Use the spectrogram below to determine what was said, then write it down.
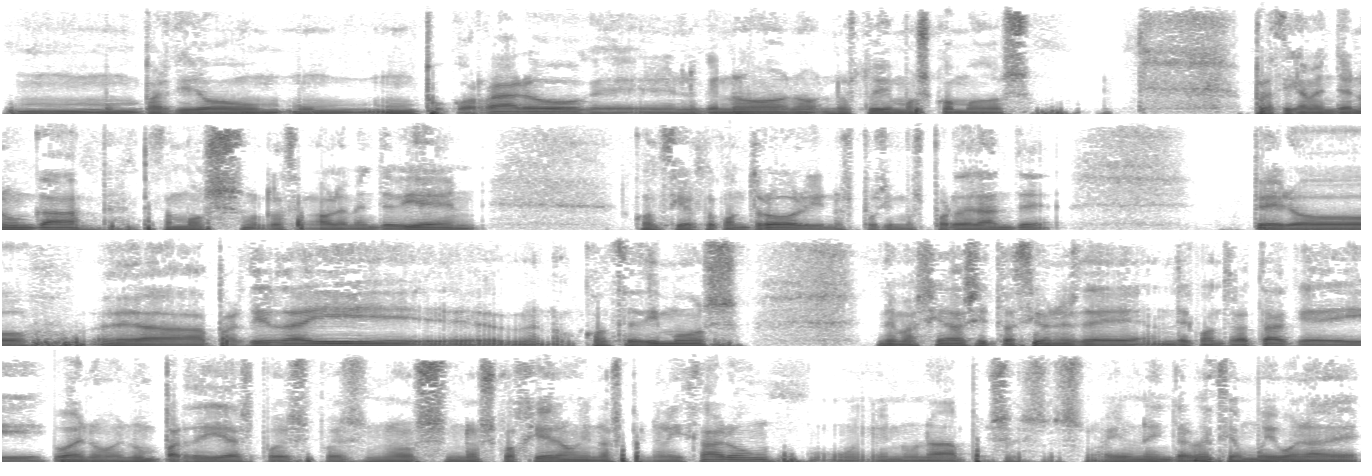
un, partido un, poco raro, en el que no, no, estuvimos cómodos prácticamente nunca. Empezamos razonablemente bien, con cierto control y nos pusimos por delante. Pero eh, a partir de ahí eh, concedimos demasiadas situaciones de, contraataque y bueno en un par de días pues pues nos, nos cogieron y nos penalizaron en una pues hay una intervención muy buena de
